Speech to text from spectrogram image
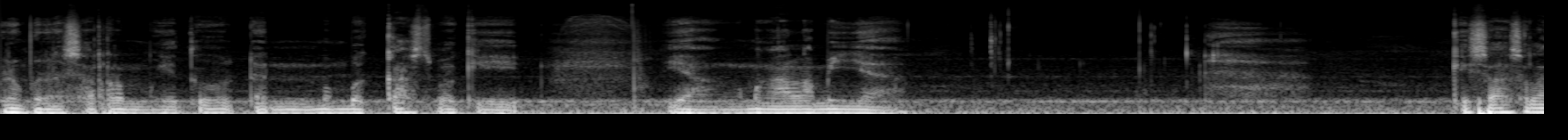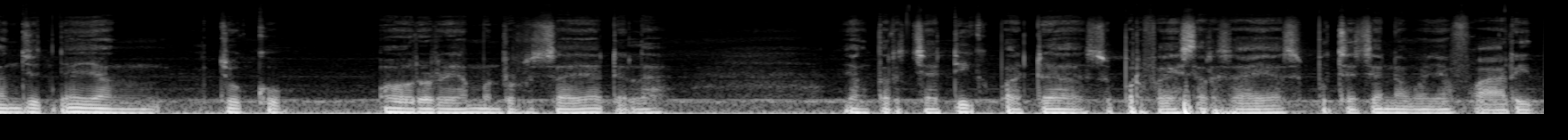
benar-benar serem gitu dan membekas bagi yang mengalaminya. Kisah selanjutnya yang cukup horor yang menurut saya adalah yang terjadi kepada supervisor saya sebut saja namanya Farid.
